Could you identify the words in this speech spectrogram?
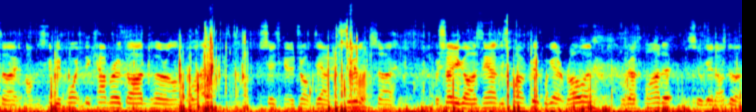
So I'm just going to be pointing the camera, guiding her along the way. She's going to drop down and shoot it. So we'll show you guys now. This one clip, we'll get it rolling. We'll go find it. She'll get onto it.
